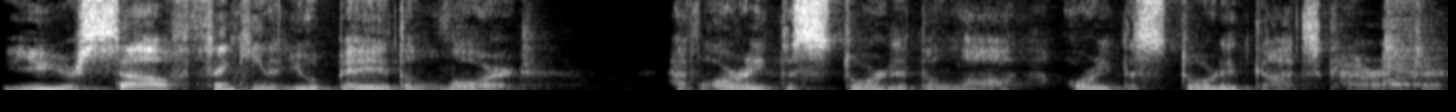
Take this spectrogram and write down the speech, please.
you yourself, thinking that you obey the Lord, have already distorted the law, already distorted God's character.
